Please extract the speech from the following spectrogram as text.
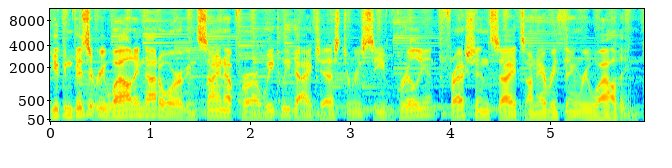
You can visit rewilding.org and sign up for our weekly digest to receive brilliant, fresh insights on everything rewilding.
